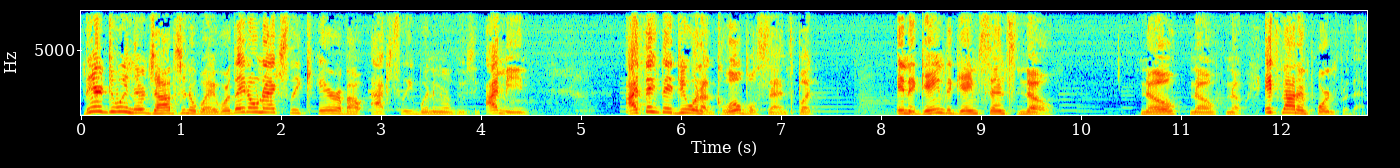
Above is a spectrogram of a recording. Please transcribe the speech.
They're doing their jobs in a way where they don't actually care about actually winning or losing. I mean, I think they do in a global sense, but in a game to game sense, no. No, no, no. It's not important for them.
